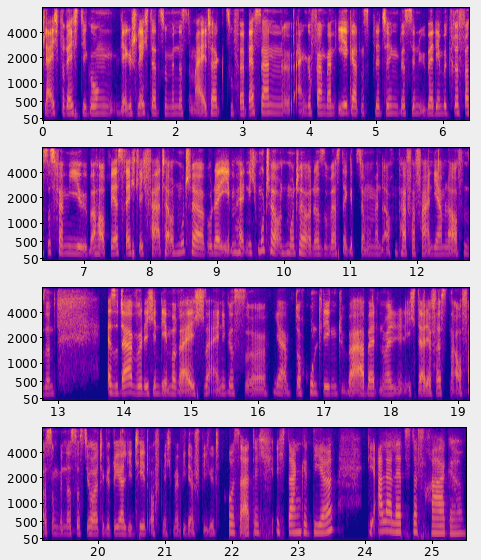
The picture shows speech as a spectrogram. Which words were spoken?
Gleichberechtigung der Geschlechter zumindest im Alltag zu verbessern, angefangen beim Ehegattensplitting bis hin über den Begriff, was ist Familie überhaupt, wer ist rechtlich Vater und Mutter oder eben halt nicht Mutter und Mutter oder sowas. Da gibt es ja im Moment auch ein paar Verfahren, die am Laufen sind. Also da würde ich in dem Bereich einiges äh, ja doch grundlegend überarbeiten, weil ich da der festen Auffassung bin, dass das die heutige Realität oft nicht mehr widerspiegelt. Großartig, ich danke dir. Die allerletzte Frage.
